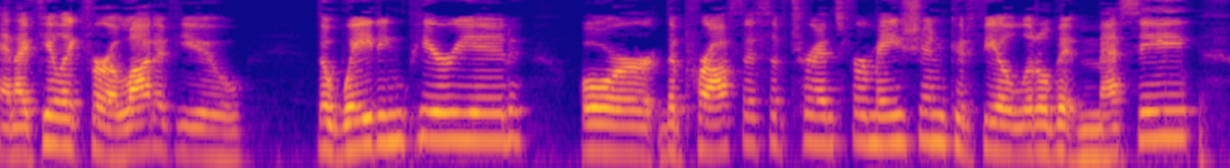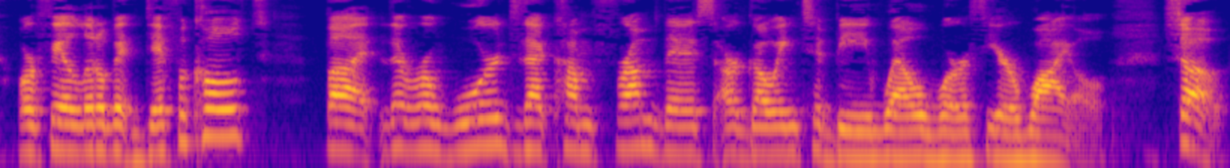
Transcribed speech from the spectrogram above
And I feel like for a lot of you, the waiting period or the process of transformation could feel a little bit messy or feel a little bit difficult, but the rewards that come from this are going to be well worth your while. So,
